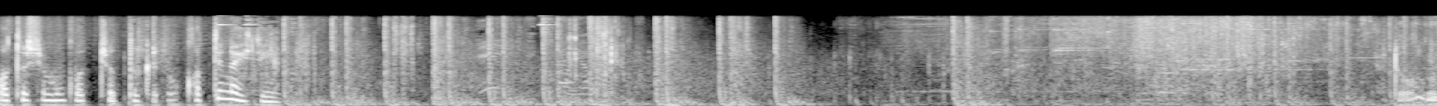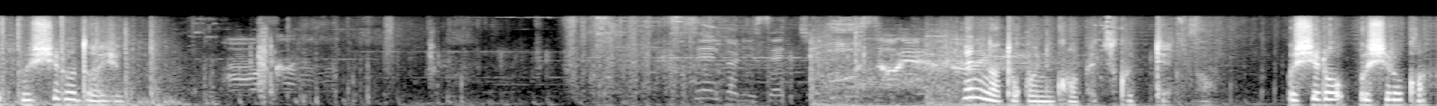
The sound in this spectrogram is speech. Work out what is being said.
私も買っちゃったけど買ってない人いる。ちょっとう後ろ大丈夫？変なとこに壁作ってんな。後ろ後ろかな？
